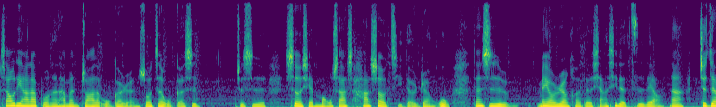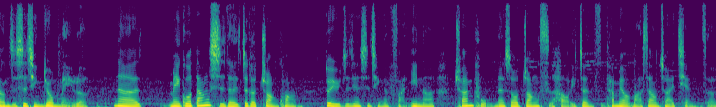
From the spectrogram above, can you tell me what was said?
沙乌地阿拉伯呢，他们抓了五个人，说这五个是就是涉嫌谋杀哈绍吉的人物，但是没有任何的详细的资料，那就这样子事情就没了。那美国当时的这个状况。对于这件事情的反应呢，川普那时候装死好一阵子，他没有马上出来谴责。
